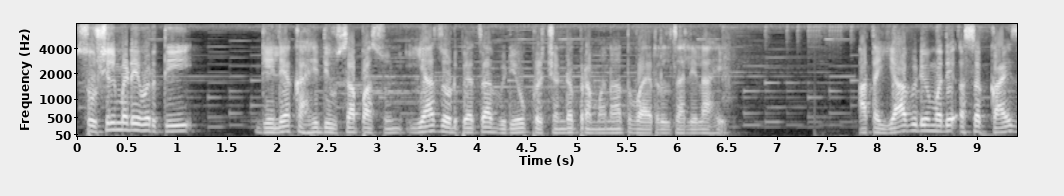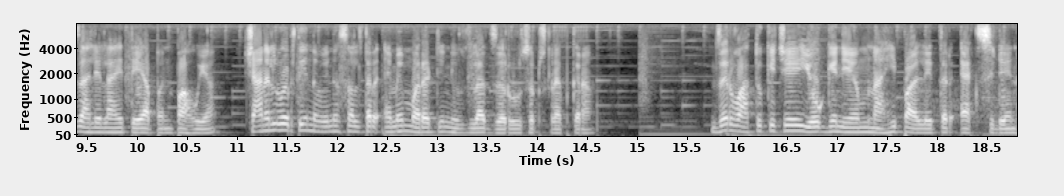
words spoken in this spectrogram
सोशल मीडियावरती गेल्या काही दिवसापासून या जोडप्याचा व्हिडिओ प्रचंड प्रमाणात व्हायरल झालेला आहे. आता या व्हिडिओमध्ये असं काय झालेलं आहे ते आपण पाहूया. चॅनलवरती नवीन असाल तर एम एम मराठी न्यूजला जरूर सबस्क्राईब करा. जर वाहतुकीचे योग्य नियम नाही पाळले तर ॲक्सिडेंट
